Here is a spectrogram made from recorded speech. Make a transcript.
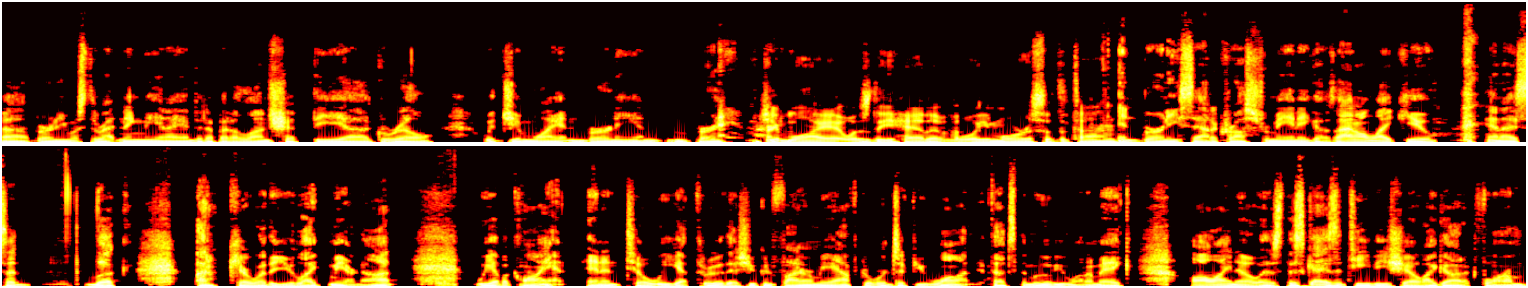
uh, Bernie was threatening me, and I ended up at a lunch at the uh, grill with Jim Wyatt and Bernie. And Bernie, jim wyatt was the head of william morris at the time and Bernie sat across from me and he goes, I don't like you. And I said, Look, I don't care whether you like me or not. We have a client. And until we get through this, you can fire me afterwards if you want, if that's the move you want to make. All I know is this guy's a TV show. I got it for him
